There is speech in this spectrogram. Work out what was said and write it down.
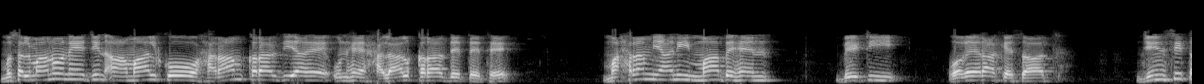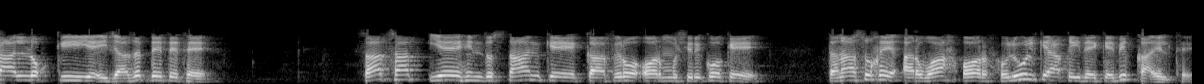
مسلمانوں نے جن اعمال کو حرام قرار دیا ہے، انہیں حلال قرار دیتے تھے۔ محرم یعنی ماں بہن، بیٹی وغیرہ کے ساتھ جنسی تعلق کی یہ اجازت دیتے تھے۔ ساتھ ساتھ یہ ہندوستان کے کافروں اور مشرکوں کے تناسخ ارواح اور حلول کے عقیدے کے بھی قائل تھے۔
